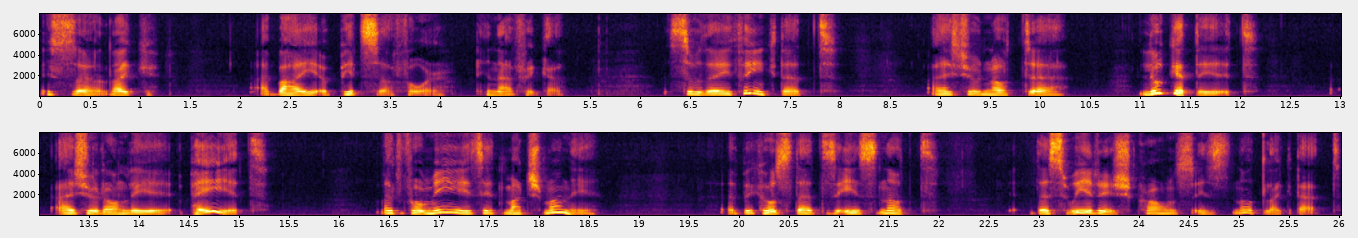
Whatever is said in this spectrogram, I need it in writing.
it's uh, like I buy a pizza for in Africa so they think that I should not uh, look at it. I should only pay it. But for me, is it much money? Because that is not, the Swedish crowns is not like that,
